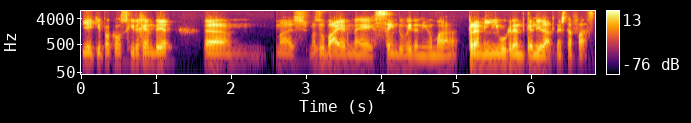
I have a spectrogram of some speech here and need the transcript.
e a equipa conseguir render. Uh, mas, mas o Bayern é, sem dúvida nenhuma, para mim, o grande candidato nesta fase.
